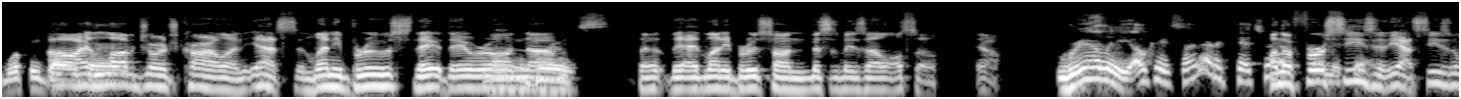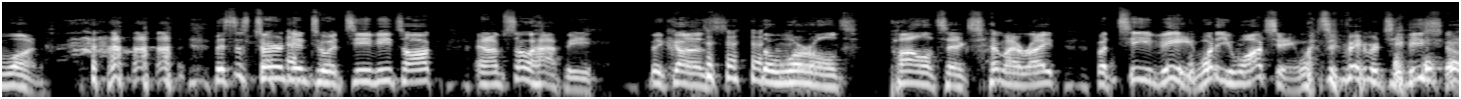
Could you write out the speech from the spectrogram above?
Whoopi Oh, I love George Carlin. Yes, and Lenny Bruce. They they were Lenny on. Um, they had Lenny Bruce on Mrs. Maisel also. Yeah, Really? Okay, so I got to catch up on the first season. Yeah, season one. this has turned into a TV talk, and I'm so happy because the world. Politics, am I right? But TV, what are you watching? What's your favorite TV show?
